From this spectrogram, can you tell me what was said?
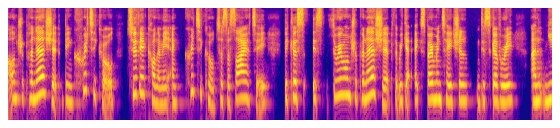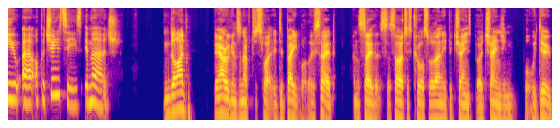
entrepreneurship being critical to the economy and critical to society because it's through entrepreneurship that we get experimentation, discovery, and new uh, opportunities emerge. And I'd be arrogant enough to slightly debate what they said and say that society's course will only be changed by changing what we do.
